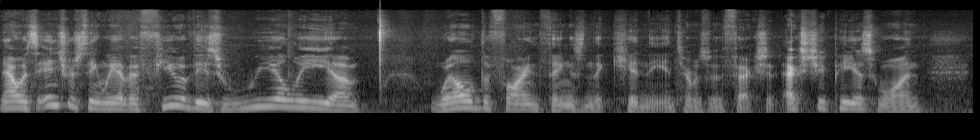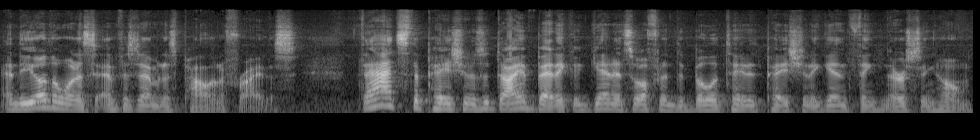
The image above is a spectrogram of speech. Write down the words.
Now it's interesting, we have a few of these really um, well-defined things in the kidney in terms of infection. XGP is one, and the other one is emphysematous pyelonephritis. That's the patient who's a diabetic. Again, it's often a debilitated patient. Again, think nursing home.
